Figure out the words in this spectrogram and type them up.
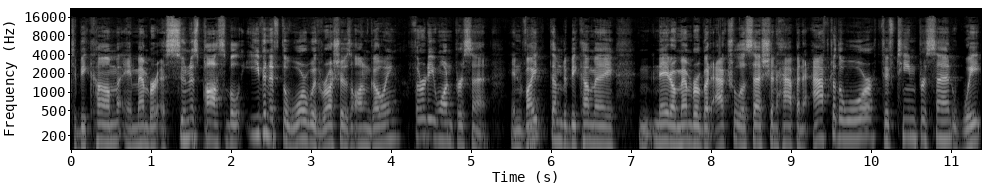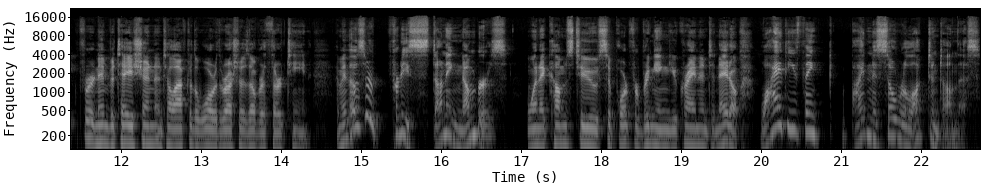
to become a member as soon as possible, even if the war with Russia is ongoing? 31%. Invite mm. them to become a NATO member, but actual accession happen after the war? 15%. Wait for an invitation until after the war with Russia is over? 13. I mean, those are pretty stunning numbers when it comes to support for bringing Ukraine into NATO. Why do you think Biden is so reluctant on this?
